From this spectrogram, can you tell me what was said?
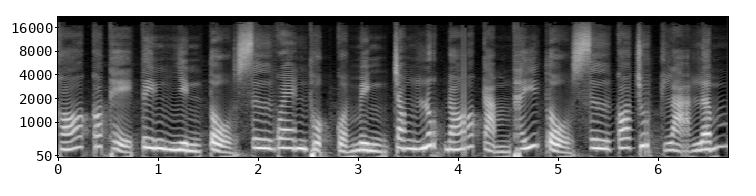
khó có thể tin nhìn tổ sư quen thuộc của mình trong lúc đó cảm thấy tổ sư có chút lạ lắm.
